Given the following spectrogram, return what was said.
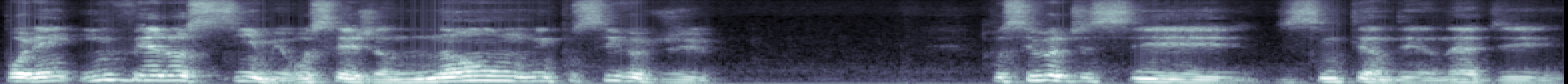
porém inverossímil, ou seja, não impossível de possível de se, de se entender, né? de,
